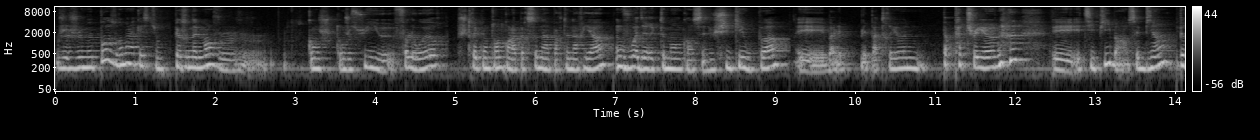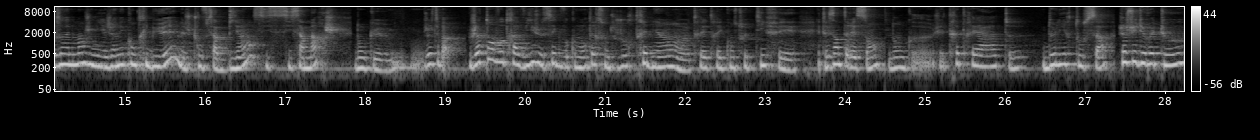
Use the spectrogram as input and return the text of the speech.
Je, me pose vraiment la question. Personnellement, je- quand, je, suis euh, follower, je suis très contente quand la personne a un partenariat. On voit directement quand c'est du chiquet ou pas. Et bah, les, les Patreon, pa- Patreon et, Tipeee, ben, c'est bien. Personnellement, je n'y ai jamais contribué, mais je trouve ça bien si, ça marche. Donc, euh, je sais pas. J'attends votre avis. Je sais que vos commentaires sont toujours très bien, euh, très très constructifs et, très intéressants. Donc, euh, j'ai très très hâte de lire tout ça. Je suis du retour.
